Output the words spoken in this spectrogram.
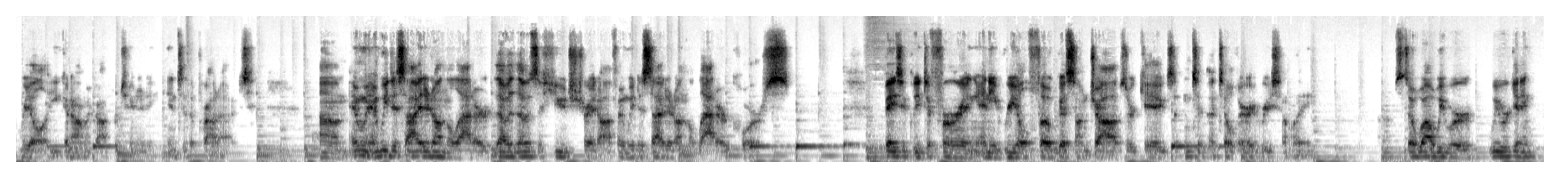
real economic opportunity into the product. Um, and, we, and, we, decided on the latter. That was, that was a huge trade off. And we decided on the latter course, basically deferring any real focus on jobs or gigs until, until very recently. So while we were we were getting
